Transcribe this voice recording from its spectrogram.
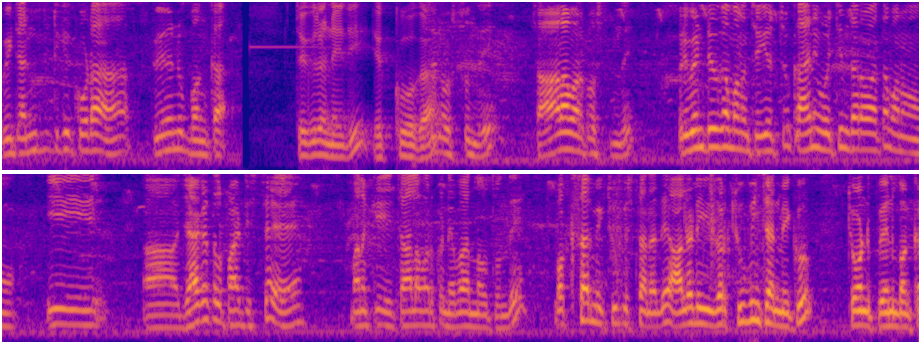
వీటన్నిటికీ కూడా పేను బంక తెగులు అనేది ఎక్కువగా వస్తుంది చాలా వరకు వస్తుంది. ప్రివెంటివ్గా మనం చేయొచ్చు కానీ వచ్చిన తర్వాత మనం ఈ జాగ్రత్తలు పాటిస్తే మనకి చాలా వరకు నివారణ అవుతుంది. ఒకసారి మీకు చూపిస్తాను అది. ఆల్రెడీ ఇదివరకు చూపించాను మీకు. చూడండి పేను బంక.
